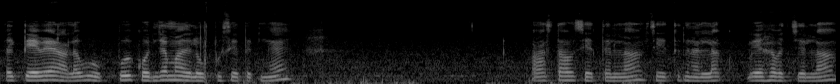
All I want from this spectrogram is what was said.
அதுக்கு தேவையான அளவு உப்பு. கொஞ்சமாக அதில் உப்பு சேர்த்துக்குங்க. பாஸ்தாவும் சேர்த்துடலாம். சேர்த்து இது நல்லா வேக வச்சிடலாம்.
